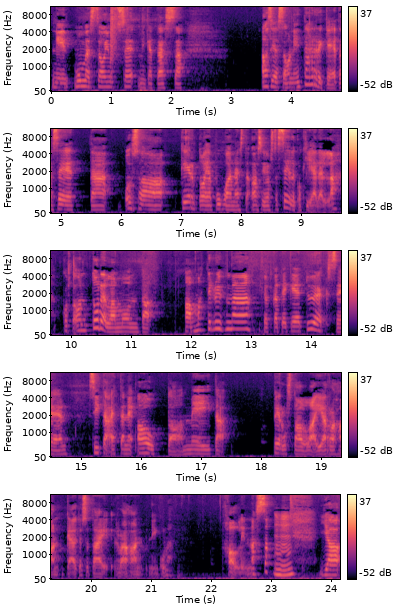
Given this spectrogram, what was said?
Niin mun mielestä se on just se, mikä tässä asiassa on niin tärkeää, se, että osaa kertoa ja puhua näistä asioista selkokielellä, koska on todella monta ammattiryhmää, jotka tekee työkseen sitä, että ne auttaa meitä perustalla ja rahan käytössä tai rahan niin kuin, hallinnassa. Mm. Ja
